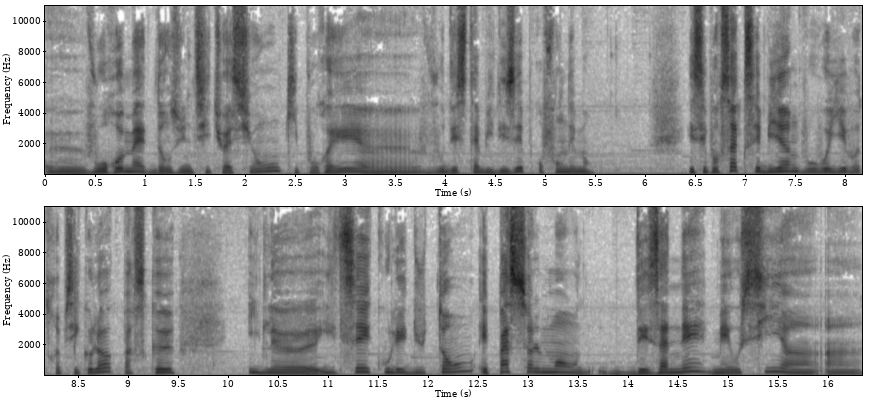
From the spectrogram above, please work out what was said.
euh, vous remettre dans une situation qui pourrait euh, vous déstabiliser profondément. Et c'est pour ça que c'est bien que vous voyez votre psychologue parce que il, euh, il s'est écoulé du temps et pas seulement des années, mais aussi un, un-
